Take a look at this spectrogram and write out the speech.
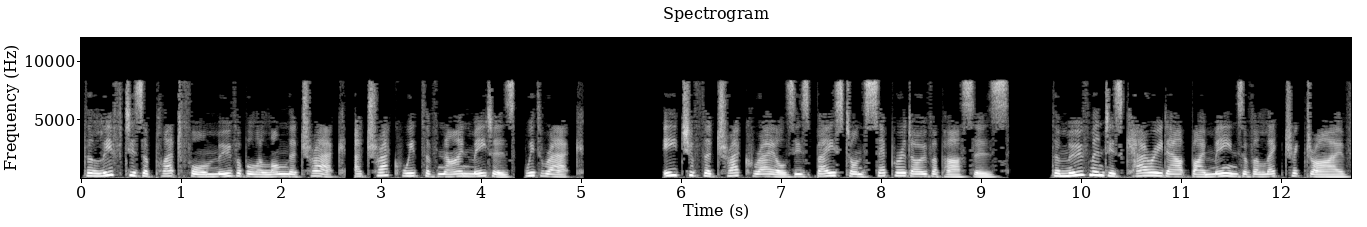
The lift is a platform movable along the track, a track width of 9 meters, with rack. Each of the track rails is based on separate overpasses. The movement is carried out by means of electric drive.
